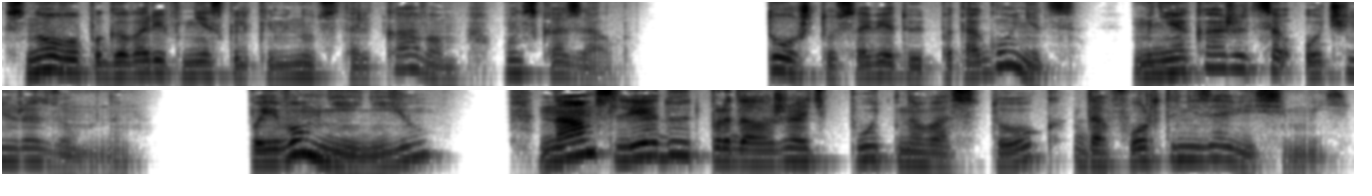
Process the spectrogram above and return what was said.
Снова поговорив несколько минут с Талькавом, он сказал, «То, что советует патагонец, мне кажется очень разумным. По его мнению, нам следует продолжать путь на восток до форта Независимый.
